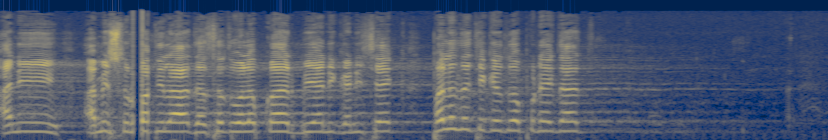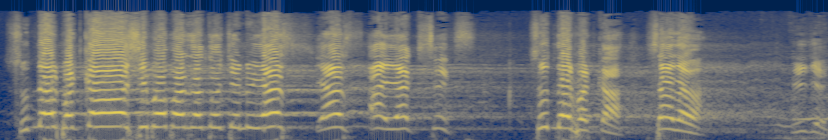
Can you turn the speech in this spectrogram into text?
आणि आम्ही सुरुवातीला दशरथ वलपकर बी आणि गणेशेक फलंदाजी करतो पुन्हा एकदा सुंदर फटका सीमा पार जातो चेंडू yes yes I yes six सुंदर फटका सहा धावा विजय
